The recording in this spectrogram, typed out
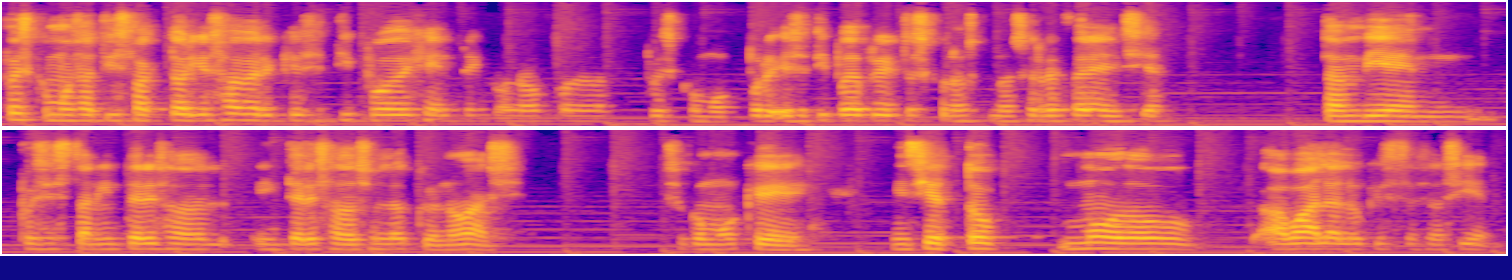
pues como satisfactorio saber que ese tipo de gente con, con- pues como por ese tipo de proyectos con los que uno se referencia también pues están interesados interesados en lo que uno hace eso como que en cierto modo avala lo que estás haciendo.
